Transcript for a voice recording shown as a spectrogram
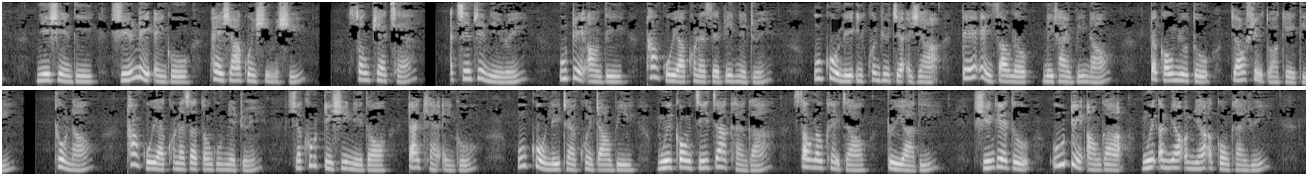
မြေရှင်သည်ရင်းနေအိမ်ကိုဖယ်ရှားခွင့်ရှိမရှိဆုံးဖြတ်ချက်အချင်းဖြစ်မြေတွင်ဦးတင်အောင်သည်1980ပြည့်နှစ်တွင်ဦးကိုလေးဤခွင့်ပြုချက်အရတဲအိမ်ဆောက်လုပ်နေထိုင်ပြီးနောက်တကုံးမြို့သို့ပြောင်းရွှေ့သွားခဲ့သည်ထို့နောက် 1983ခုနှစ်တွင် ယခုတည်ရှိနေသော တိုက်ခံအိမ်ကို ဦးကိုလေးထံ ခွင့်တောင်းပြီး ငွေကုန်ကြေးကြခံကစောက်လုပ်ခဲ့ကြောင်း တွေ့ရသည်ရင်းကဲ့သို့ ဦးတင်အောင်က ငွေအမြောက်အများ အကုန်ခံ၍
